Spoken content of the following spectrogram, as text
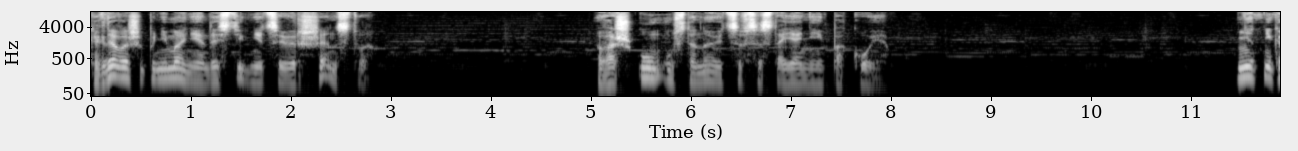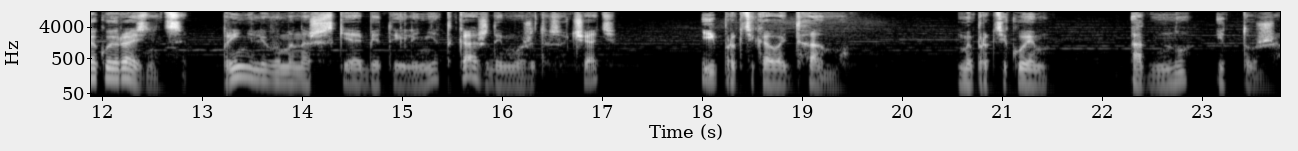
Когда ваше понимание достигнет совершенства, ваш ум установится в состоянии покоя. Нет никакой разницы, приняли вы монашеские обеты или нет, каждый может изучать и практиковать Дхамму. Мы практикуем одно и то же.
